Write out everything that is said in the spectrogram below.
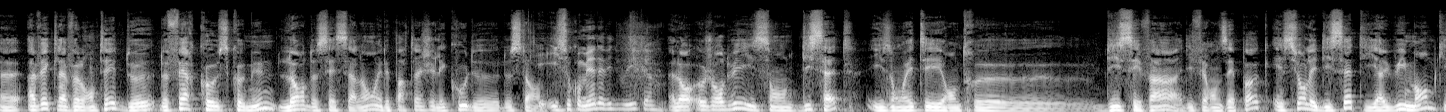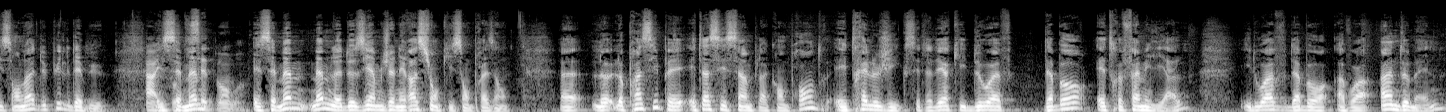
euh, avec la volonté de, de faire cause commune lors de ces salons et de partager les coûts de, de stand. Et Ils sont combien, David, vous dites? Alors aujourd'hui, ils sont 17. Ils ont été entre 10 et 20 à différentes époques. Et sur les 17, il y a 8 membres qui sont là depuis le début. Ah, Et c'est même- 17 membres. Et c'est même, même la deuxième génération qui sont présents. Euh, le, le principe est, est assez simple à comprendre et très logique. C'est-à-dire qu'ils doivent d'abord être familial. Ils doivent d'abord avoir un domaine.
